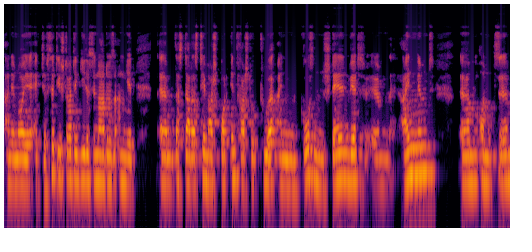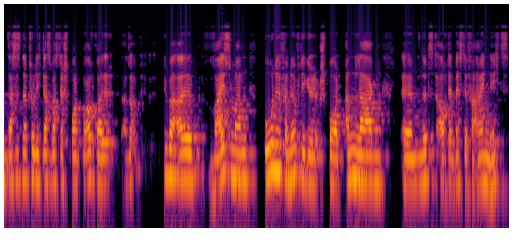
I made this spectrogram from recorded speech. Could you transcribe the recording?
eine neue Active City Strategie des Senators angeht, dass da das Thema Sportinfrastruktur einen großen Stellenwert ähm, einnimmt. Ähm, und das ist natürlich das, was der Sport braucht, weil also überall weiß man, ohne vernünftige Sportanlagen nützt auch der beste Verein nichts.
